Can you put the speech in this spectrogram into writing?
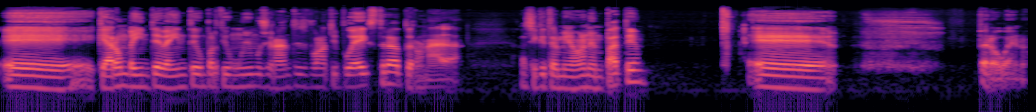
Eh, quedaron 20-20, un partido muy emocionante. fue una tipo extra, pero nada. Así que terminaron en empate. Eh, pero bueno.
